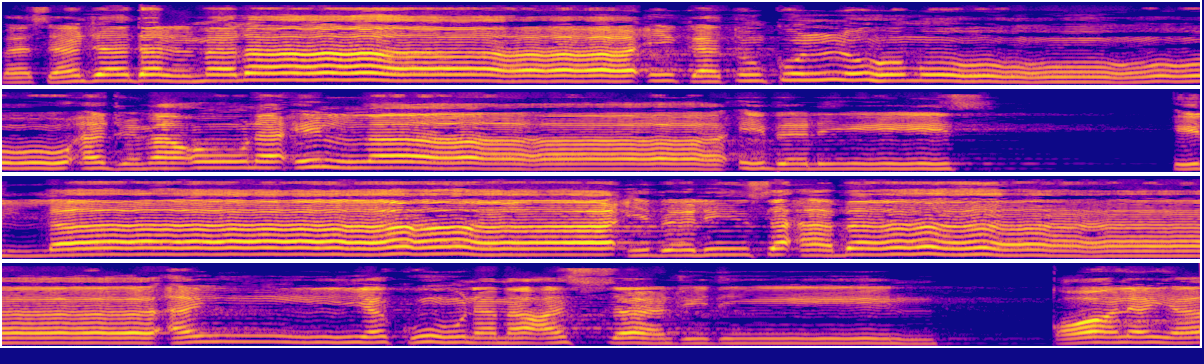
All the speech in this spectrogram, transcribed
فسجد الملائكة كلهم أجمعون إلا إبليس إلا إبليس أبى أن يكون مع الساجدين. قال يا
